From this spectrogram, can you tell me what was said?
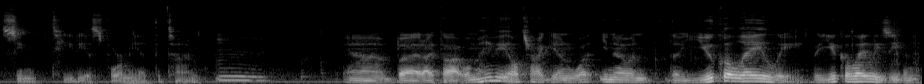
seemed tedious for me at the time. Mm. Uh, but I thought, well, maybe I'll try again. What you know, and the ukulele. The ukulele is even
